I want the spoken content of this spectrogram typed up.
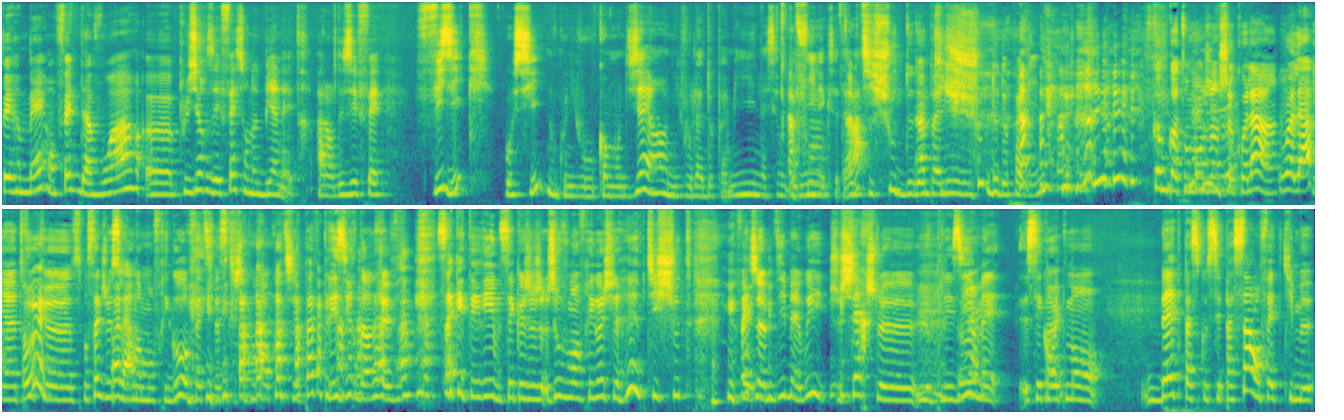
permet en fait d'avoir euh, plusieurs effets sur notre bien-être. Alors des effets physiques aussi, donc au niveau, comme on disait, hein, au niveau de la dopamine, la sérotonine, etc. Un petit shoot de Un dopamine. petit shoot de dopamine. Comme quand on mange un chocolat. hein. voilà. Il y a un truc, Ouais. euh, c'est pour ça que je vais Voilà. dans mon frigo en fait, c'est parce que je me rends compte que j'ai pas de plaisir dans la vie. Ça qui est terrible, c'est que j'ouvre mon frigo, je fais un petit shoot. En fait, je me dis, mais oui, je cherche le, le plaisir, Ouais. mais c'est complètement bête parce que c'est pas ça en fait qui me.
